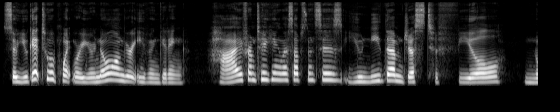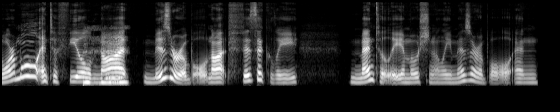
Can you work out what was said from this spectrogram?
So you get to a point where you're no longer even getting high from taking the substances. You need them just to feel normal and to feel mm-hmm. not miserable, not physically mentally, emotionally miserable. And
